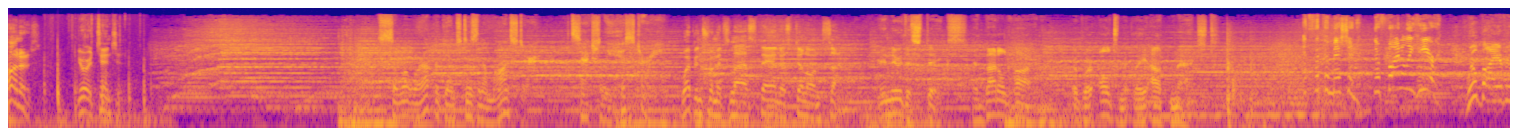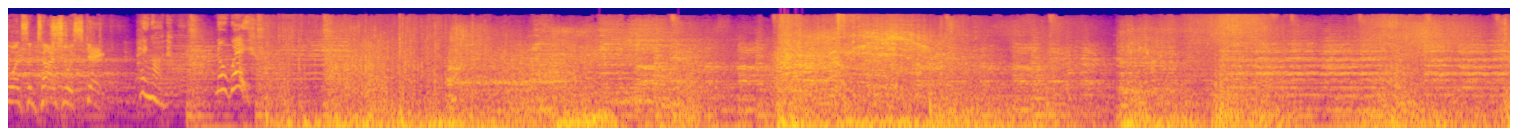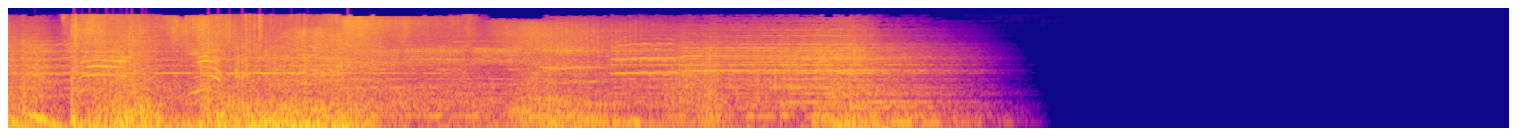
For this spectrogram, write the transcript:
Hunters, your attention. So what we're up against isn't a monster. It's actually history. Weapons from its last stand are still on site. They knew the stakes and battled hard, but were ultimately outmatched. It's the Commission! They're finally here! We'll buy everyone some time to escape. Hang on. No way!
